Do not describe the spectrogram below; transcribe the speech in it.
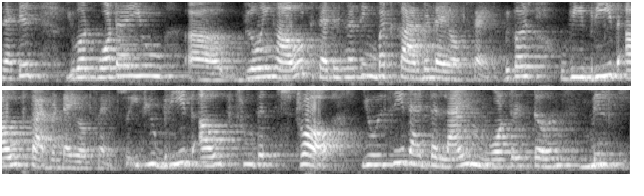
that is what, what are you uh, blowing out? That is nothing but carbon dioxide because we breathe out carbon dioxide. So if you breathe out through the straw you will see that the lime water turns milky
